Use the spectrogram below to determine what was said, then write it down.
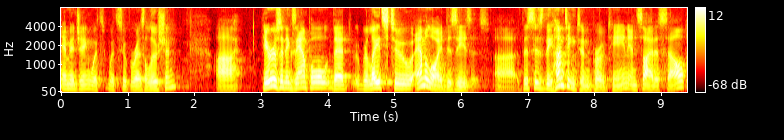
imaging with, with super resolution. Uh, here's an example that relates to amyloid diseases. this is the huntingtin protein inside a cell.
